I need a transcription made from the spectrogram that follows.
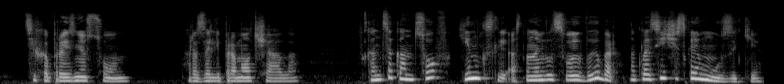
— тихо произнес он. Розали промолчала. В конце концов, Кингсли остановил свой выбор на классической музыке.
